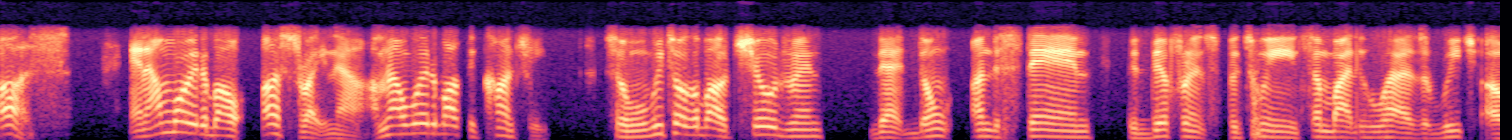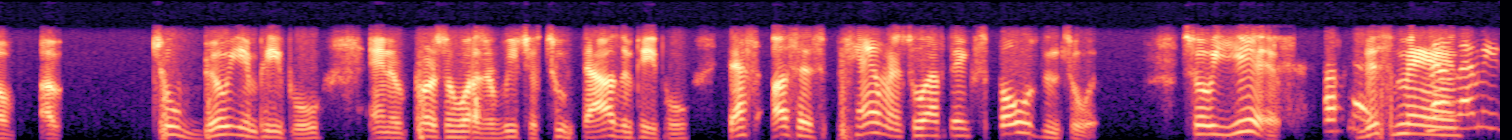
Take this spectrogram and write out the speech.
us. And I'm worried about us right now. I'm not worried about the country. So when we talk about children that don't understand the difference between somebody who has a reach of, of two billion people and a person who has a reach of two thousand people, that's us as parents who have to expose them to it. So yeah, Okay. this man let me,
